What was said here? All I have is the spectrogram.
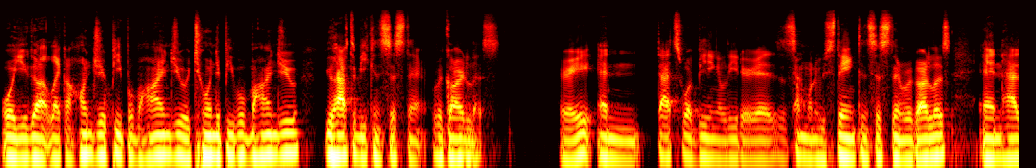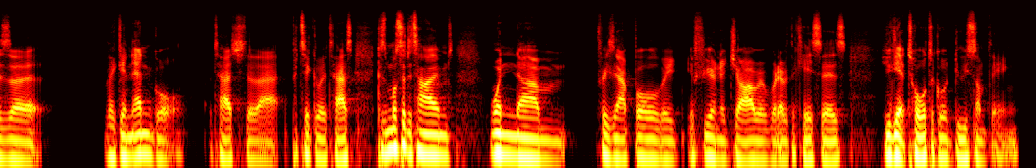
or you got like 100 people behind you or 200 people behind you, you have to be consistent regardless. Right? And that's what being a leader is. Someone who's staying consistent regardless and has a like an end goal attached to that particular task because most of the times when um for example, like if you're in a job or whatever the case is, you get told to go do something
